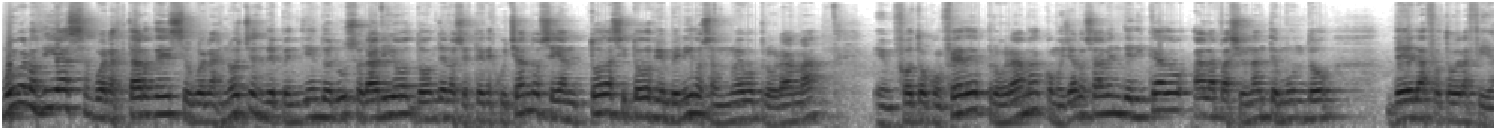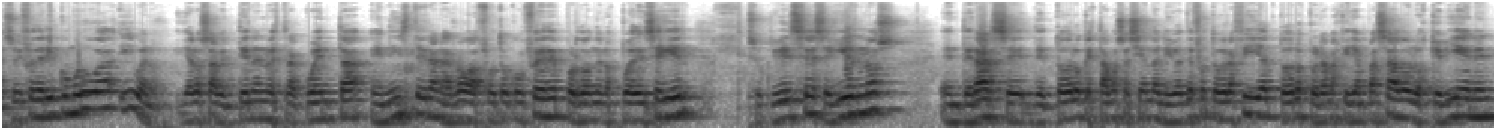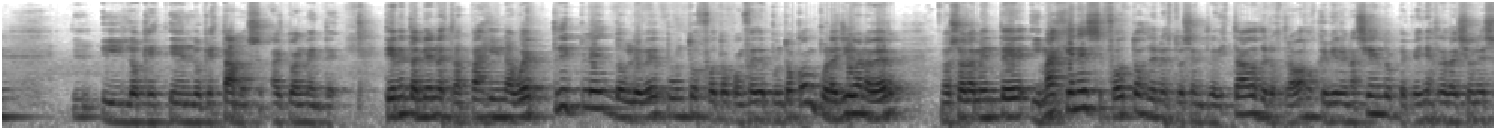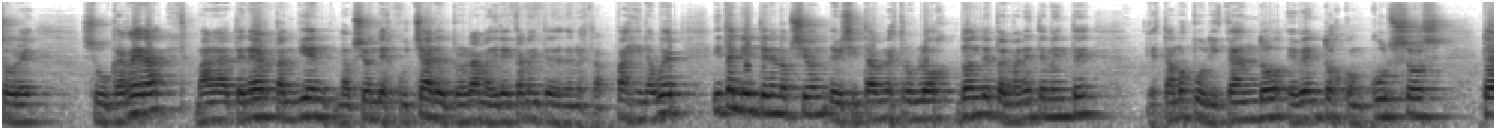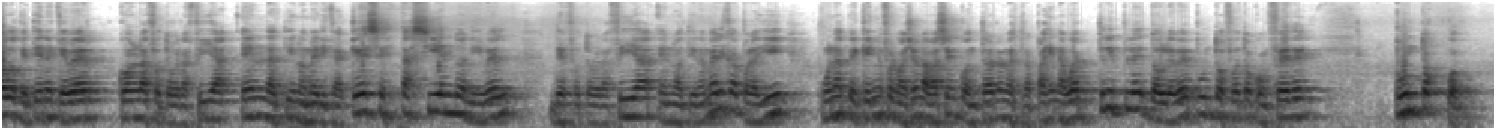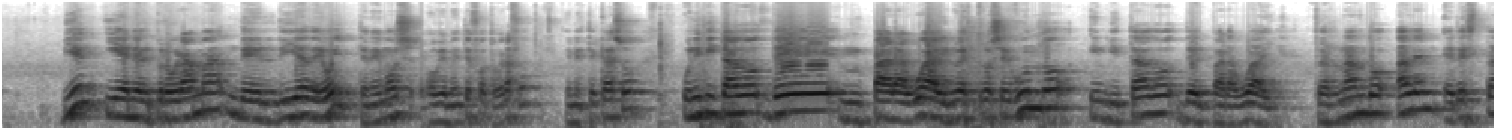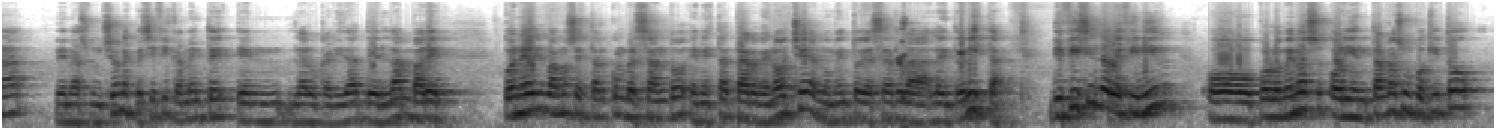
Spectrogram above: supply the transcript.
Muy buenos días, buenas tardes, buenas noches, dependiendo del uso horario donde nos estén escuchando. Sean todas y todos bienvenidos a un nuevo programa en Foto con Fede, programa, como ya lo saben, dedicado al apasionante mundo de la fotografía. Soy Federico Murúa y bueno, ya lo saben, tienen nuestra cuenta en Instagram, arroba fotoconfede, por donde nos pueden seguir, suscribirse, seguirnos enterarse de todo lo que estamos haciendo a nivel de fotografía, todos los programas que ya han pasado, los que vienen y lo que, en lo que estamos actualmente. Tienen también nuestra página web www.fotoconfede.com. Por allí van a ver no solamente imágenes, fotos de nuestros entrevistados, de los trabajos que vienen haciendo, pequeñas redacciones sobre su carrera. Van a tener también la opción de escuchar el programa directamente desde nuestra página web y también tienen la opción de visitar nuestro blog donde permanentemente estamos publicando eventos, concursos, todo lo que tiene que ver con la fotografía en Latinoamérica. ¿Qué se está haciendo a nivel de fotografía en Latinoamérica? Por allí una pequeña información la vas a encontrar en nuestra página web www.fotoconfede.com. Bien, y en el programa del día de hoy tenemos obviamente fotógrafo, en este caso un invitado de Paraguay, nuestro segundo invitado del Paraguay, Fernando Allen, él está en Asunción, específicamente en la localidad de Lambaré. Con él vamos a estar conversando en esta tarde-noche al momento de hacer la entrevista. Difícil de definir o por lo menos orientarnos un poquito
